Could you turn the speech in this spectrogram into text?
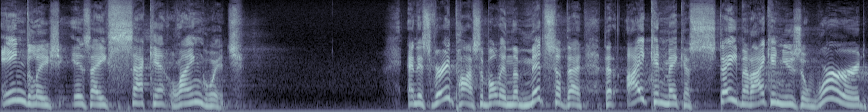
English is a second language. And it's very possible in the midst of that that I can make a statement, I can use a word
